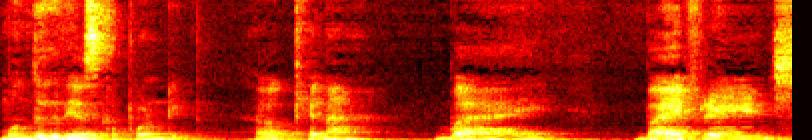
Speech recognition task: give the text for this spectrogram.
ముందుకు తీసుకుపోండి. ఓకేనా? బాయ్. Bye friends.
